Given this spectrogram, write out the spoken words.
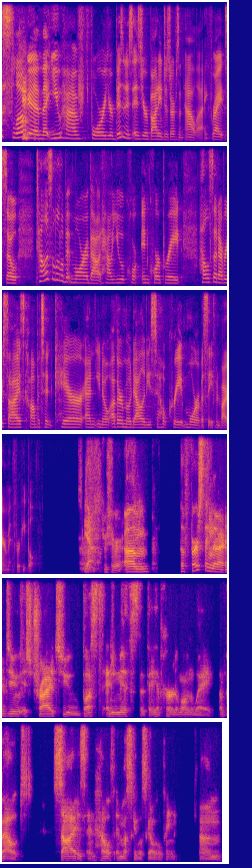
slogan that you have for your business is your body deserves an ally, right? So tell us a little bit more about how you incorporate health at every size, competent care, and you know other modalities to help create more of a safe environment for people. Yeah, for sure. Um, the first thing that I do is try to bust any myths that they have heard along the way about size and health and musculoskeletal pain. Um,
